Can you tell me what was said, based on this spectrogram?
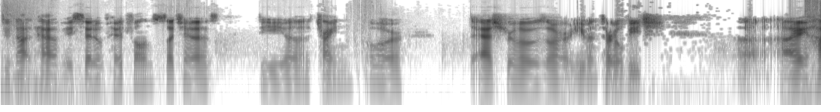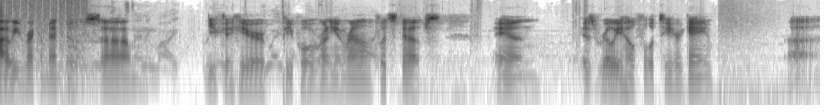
do not have a set of headphones such as the uh, Tritton or the Astros or even Turtle Beach, uh, I highly recommend those. Um, you could hear people running around, footsteps, and it's really helpful to your game uh,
